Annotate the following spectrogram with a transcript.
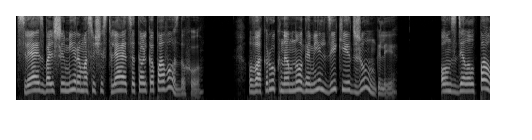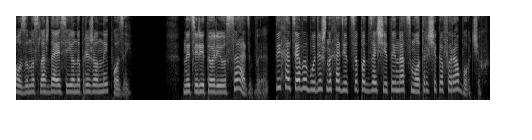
Связь с большим миром осуществляется только по воздуху. Вокруг на много миль дикие джунгли. Он сделал паузу, наслаждаясь ее напряженной позой. На территории усадьбы ты хотя бы будешь находиться под защитой надсмотрщиков и рабочих.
